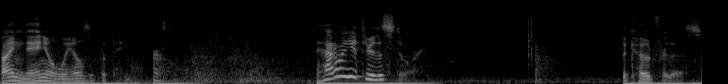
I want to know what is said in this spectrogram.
Find Daniel Wales at the Pink Pearl. How do I get through this door? The code for this.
